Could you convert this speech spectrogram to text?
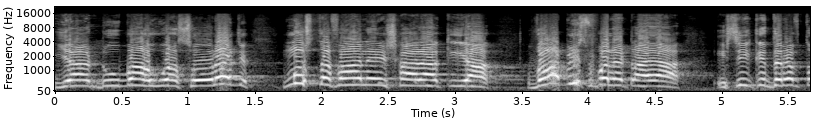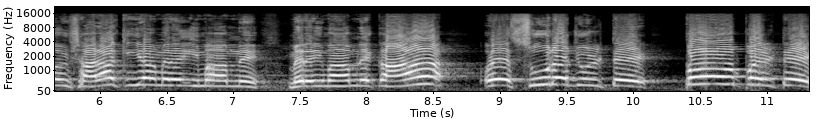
या डूबा हुआ सूरज मुस्तफ़ा ने इशारा किया, वापिस पलट आया इसी की तरफ़ तो इशारा किया मेरे इमाम ने। मेरे इमाम ने कहा ओए सूरज उल्टे, पाँव पलटे,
